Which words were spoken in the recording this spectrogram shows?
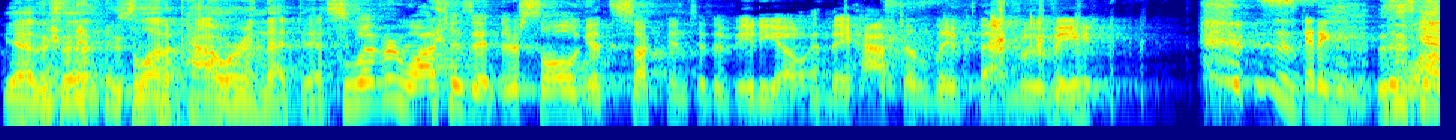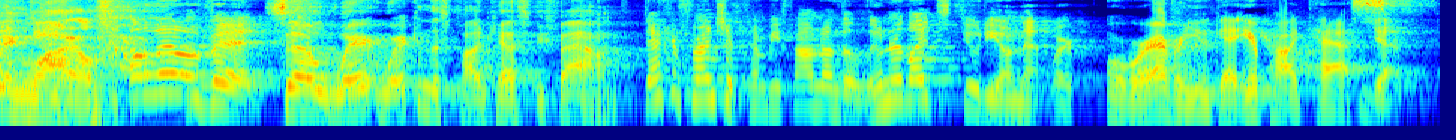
yeah, there's a there's a lot of power in that disc. Whoever watches it, their soul gets sucked into the video and they have to live that movie. this is getting. This is getting wild. a little bit. So where where can this podcast be found? Deck of Friendship can be found on the Lunar Light Studio Network. Or wherever you get your podcasts. Yes.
